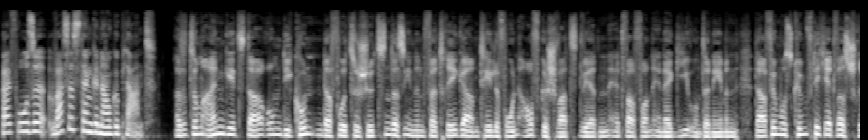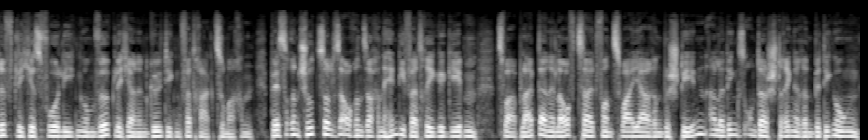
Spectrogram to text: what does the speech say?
Ralf Rose, was ist denn genau geplant? Also zum einen geht es darum, die Kunden davor zu schützen, dass ihnen Verträge am Telefon aufgeschwatzt werden, etwa von Energieunternehmen. Dafür muss künftig etwas Schriftliches vorliegen, um wirklich einen gültigen Vertrag zu machen. Besseren Schutz soll es auch in Sachen Handyverträge geben. Zwar bleibt eine Laufzeit von zwei Jahren bestehen, allerdings unter strengeren Bedingungen.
